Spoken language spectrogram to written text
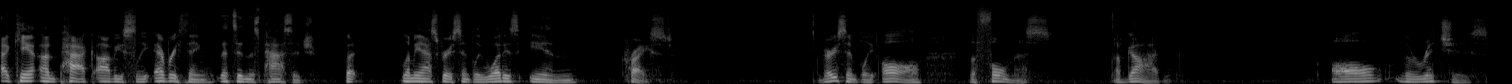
I can't unpack, obviously, everything that's in this passage, but let me ask very simply what is in Christ? Very simply, all the fullness of God, all the riches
